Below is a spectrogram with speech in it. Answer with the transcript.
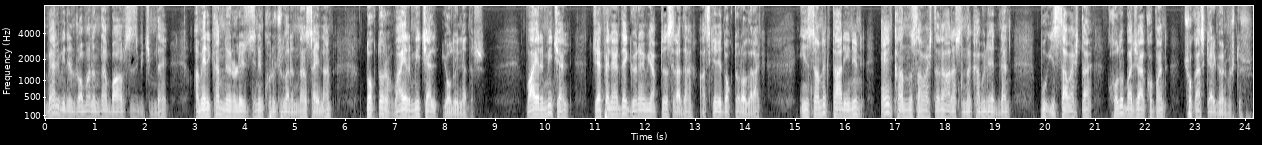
Melville'in romanından bağımsız biçimde Amerikan nörolojisinin kurucularından sayılan Doktor Weir Mitchell yoluyladır. Weir Mitchell, cephelerde görev yaptığı sırada askeri doktor olarak insanlık tarihinin en kanlı savaşları arasında kabul edilen bu iç savaşta kolu bacağı kopan çok asker görmüştür.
